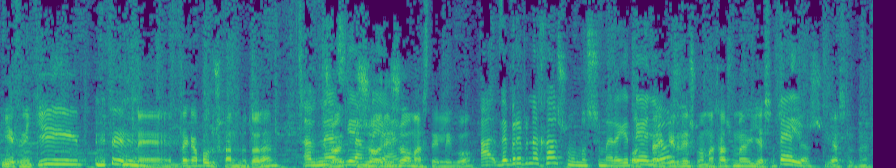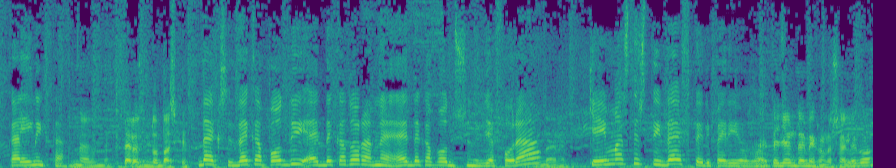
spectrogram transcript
Η εθνική δεν είναι. 10 πόντους χάνουμε τώρα. Από Νέα Ζηλανδία, ε. Ζοριζόμαστε λίγο. Α, δεν πρέπει να χάσουμε όμως σήμερα, γιατί Όχι, θα αλλιώ. κερδίσουμε. Αν χάσουμε, γεια σας. Τέλος. Γεια σας, ναι. Καληνύχτα. Ναι, ναι, ναι. Τέλος με τον μπάσκετ. Εντάξει, 10 πόντι, 11 τώρα, ναι. 11 πόντους είναι η διαφορά. Ναι, ναι. Και είμαστε στη δεύτερη περίοδο. Ε, τελειώνει το ημίχρονο σε λίγο.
